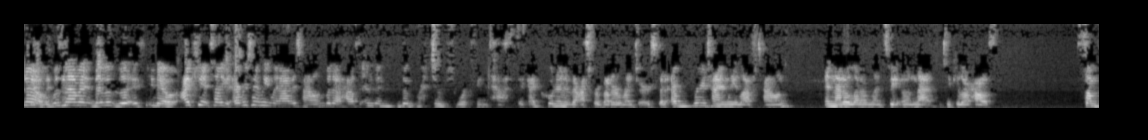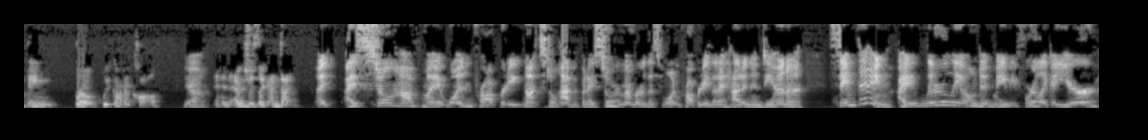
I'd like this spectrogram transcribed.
no, it was not my, that was the, you know, I can't tell you, every time we went out of town with that house, and then the renters were fantastic. I couldn't have asked for better renters, but every time we left town, in that 11 months we owned that particular house, something broke, we got a call. Yeah. And I was just like, I'm done. I, I still have my one property, not still have it, but I still remember this one property that I had in Indiana. Same thing. I literally owned it maybe for like a year,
